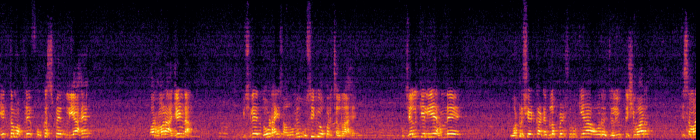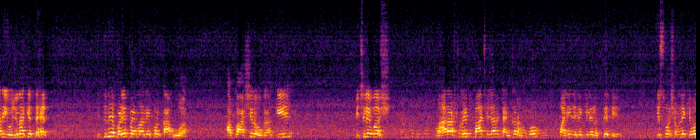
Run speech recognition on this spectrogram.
एकदम अपने फोकस पर लिया है और हमारा एजेंडा पिछले दो ढाई सालों में उसी के ऊपर चल रहा है। जल के लिए हमने वाटरशेड का डेवलपमेंट शुरू किया और जलयुक्त शिवार इस हमारी योजना के तहत इतने बड़े पैमाने पर काम हुआ, आपको आश्चर्य होगा कि पिछले वर्ष महाराष्ट्र में 5000 टैंकर हमको पानी देने के लिए लगते थे। इस वर्ष हमने केवल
